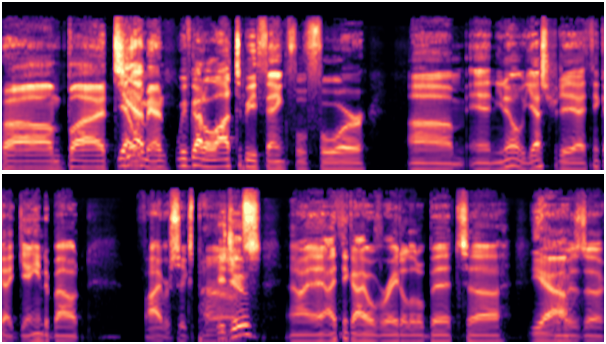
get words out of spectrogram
Um, but yeah, we- man. we've got a lot to be thankful for. Um, and you know, yesterday I think I gained about five or six pounds. Did you? I, I think I overate a little bit. Uh, Yeah. I was uh,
